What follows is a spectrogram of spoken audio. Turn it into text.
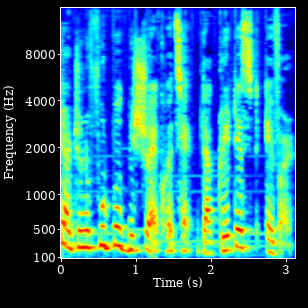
যার জন্য ফুটবল বিশ্ব এক হয়েছে দ্য গ্রেটেস্ট এভার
